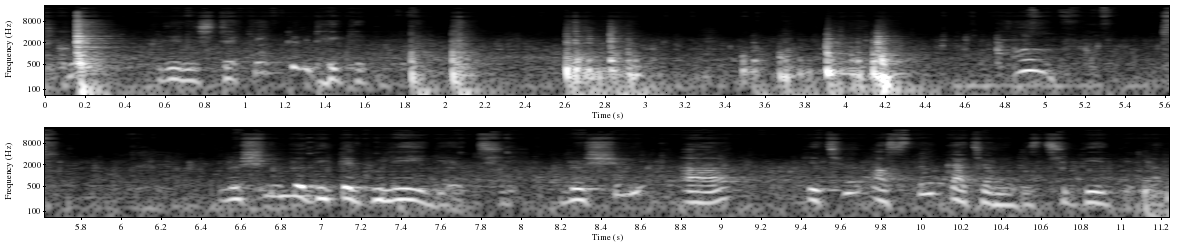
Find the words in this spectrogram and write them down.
এখন জিনিসটাকে একটু ঢেকে ও রসুন তো দিতে ভুলেই গেছি। রসুন আর কিছু আস্ত কাঁচামরিচ দিয়ে দিলাম।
